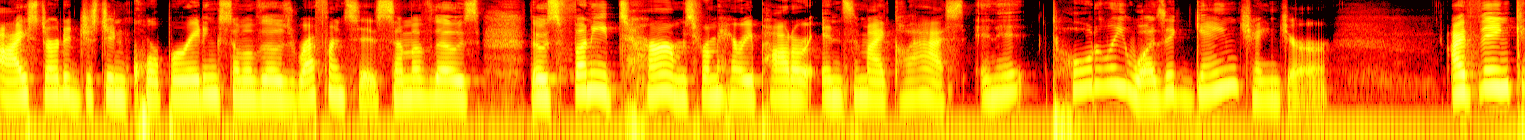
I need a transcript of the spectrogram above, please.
I started just incorporating some of those references, some of those those funny terms from Harry Potter into my class, and it totally was a game changer. I think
